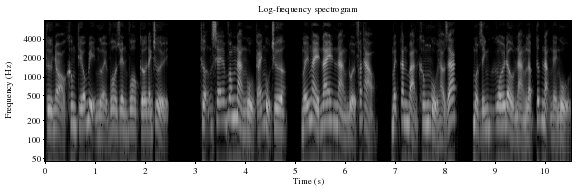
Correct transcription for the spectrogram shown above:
từ nhỏ không thiếu bị người vô duyên vô cớ đánh chửi. Thượng sẽ vong nàng ngủ cái ngủ trưa, mấy ngày nay nàng đuổi phát thảo, mệt căn bản không ngủ hào giác, một dính gối đầu nàng lập tức nặng nghề ngủ.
